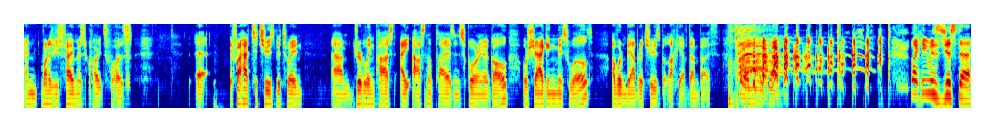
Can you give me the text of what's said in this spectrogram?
And one of his famous quotes was, uh, "If I had to choose between." Um, dribbling past eight Arsenal players and scoring a goal, or shagging Miss World, I wouldn't be able to choose. But lucky I've done both. Oh my god. like he was just uh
